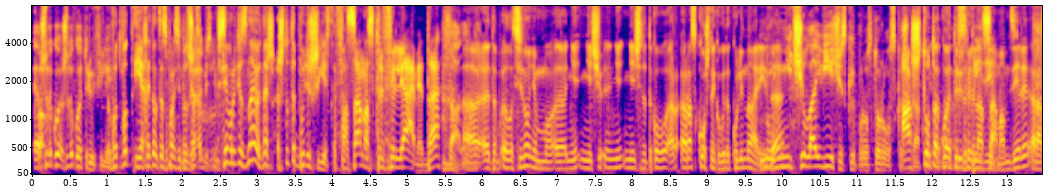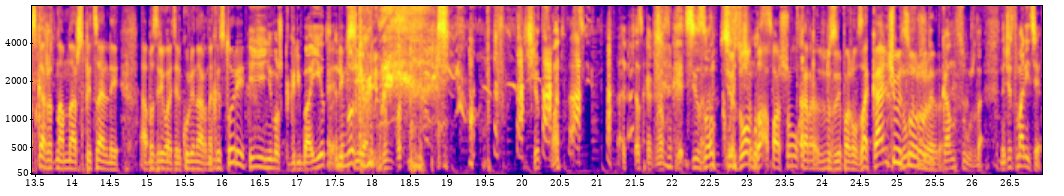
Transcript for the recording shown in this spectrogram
Э, Что такое, что такое трюфели? Вот, вот я хотел тебя спросить, потому что все вроде знают, знаешь, что ты будешь есть? Фазана с трюфелями, да? Да, да, А, Это было синоним э, не- неч- не- нечто такого роскошной какой-то кулинарии, ну, да? нечеловеческой просто роскошь. А что такое да, трюфель на самом деле? Расскажет нам наш специальный обозреватель кулинарных историй. И немножко грибоед. Э, немножко Сейчас как раз сезон Сезон, да, пошел, в смысле, пошел, заканчивается Ну, ну, уже. это к концу уже, да. Значит, смотрите,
